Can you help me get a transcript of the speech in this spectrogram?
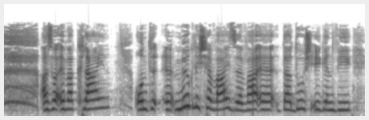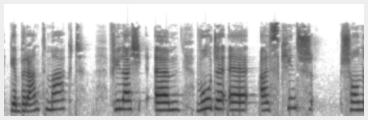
also er war klein und äh, möglicherweise war er dadurch irgendwie gebrandmarkt. Vielleicht ähm, wurde er als Kind schon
